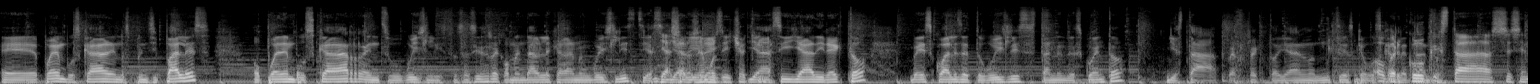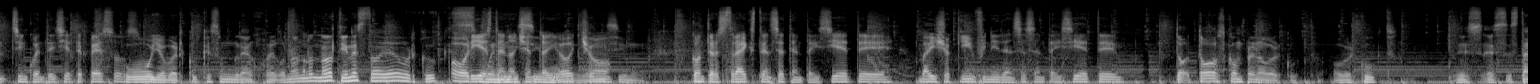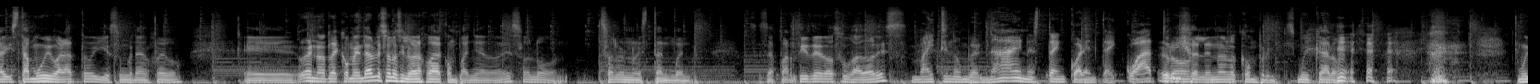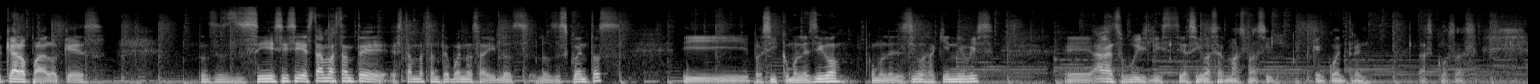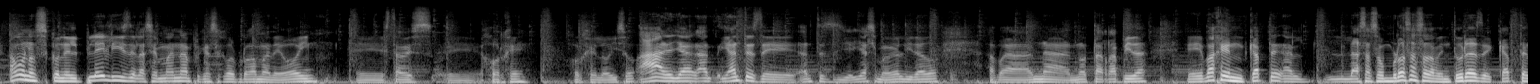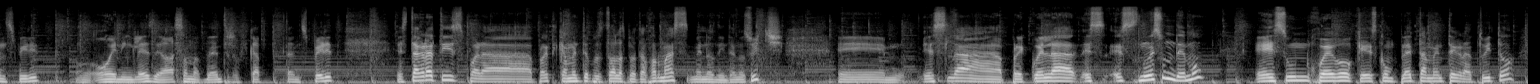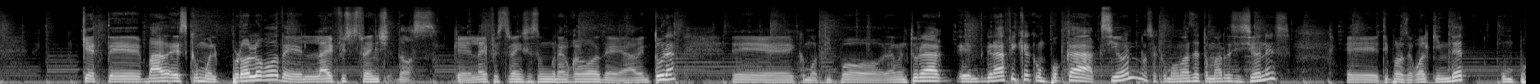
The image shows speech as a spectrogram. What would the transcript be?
Eh, pueden buscar en los principales o pueden buscar en su wishlist. O sea, sí es recomendable que hagan un wishlist y así Ya se los hemos direct- dicho aquí. Y así ya directo ves cuáles de tu wishlist están en descuento y está perfecto. Ya no, no tienes que buscarle Overcook tanto. está a 60 57 pesos. Uy, Overcook es un gran juego. No, no, no tienes todavía Overcook. Ori está en buenísimo, 88. buenísimo. Counter Strike está en 77. Bioshock Infinite en 67. To- todos compren Overcooked. Overcooked. Es, es- está, está muy barato y es un gran juego. Eh, bueno, recomendable solo si lo van a jugar acompañado. ¿eh? Solo, solo no es tan bueno. O sea, a partir de dos jugadores. Mighty Number 9 está en 44. Híjole, no lo compren. Es muy caro. muy caro para lo que es. Entonces, sí, sí, sí, están bastante, están bastante buenos ahí los, los descuentos. Y pues sí, como les digo, como les decimos aquí en Newbies, eh, hagan su wishlist y así va a ser más fácil que encuentren las cosas. Vámonos con el playlist de la semana, porque se el programa de hoy. Eh, esta vez eh, Jorge, Jorge lo hizo. Ah, ya, y antes de, antes ya se me había olvidado una nota rápida. Eh, bajen Captain, las asombrosas aventuras de Captain Spirit, o, en inglés, The Awesome Adventures of Captain Spirit. Está gratis para prácticamente pues, todas las plataformas, menos Nintendo Switch. Es la precuela, es, es- no es un demo, es un juego que es completamente gratuito. Que te va, es como el prólogo de Life is Strange 2. Que Life is Strange es un gran juego de aventura. eh, como tipo de aventura eh, gráfica con poca acción, o sea, como más de tomar decisiones. eh, tipo los de Walking Dead,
